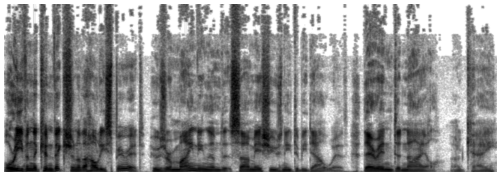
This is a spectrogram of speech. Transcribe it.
or even the conviction of the Holy Spirit, who's reminding them that some issues need to be dealt with. They're in denial, okay?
